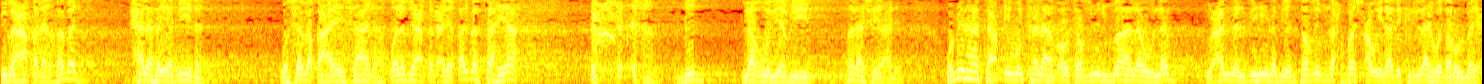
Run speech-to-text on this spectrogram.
بما عقد فمن حلف يمينا وسبق عليه لسانه ولم يعقد عليه قلبه فهي من لغو اليمين فلا شيء عليه ومنها تعقيب الكلام أو تنظيم ما لو لم يعلل به لم ينتظم نحو فاسعوا إلى ذكر الله وذروا البيع.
